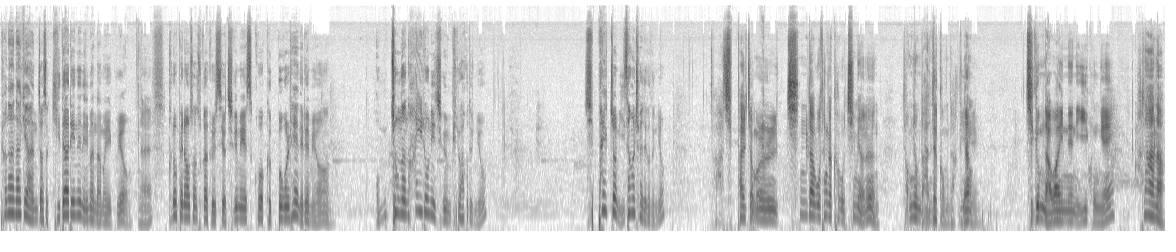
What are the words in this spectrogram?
편안하게 앉아서 기다리는 일만 남아 있고요. 네. 크로페나우 선수가 글쎄요 지금의 스코어 극복을 해내려면 엄청난 하이론이 지금 필요하거든요. 18점 이상을 쳐야 되거든요. 자, 18점을 친다고 생각하고 치면은 점점 더 안 될 겁니다. 그냥 예. 지금 나와 있는 이 공에 하나하나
